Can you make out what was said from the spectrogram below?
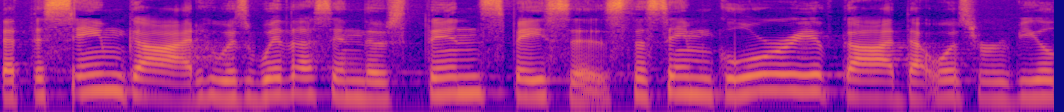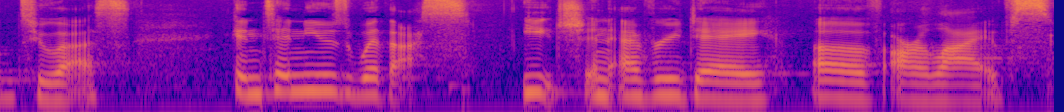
that the same God who was with us in those thin spaces, the same glory of God that was revealed to us, continues with us each and every day of our lives.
